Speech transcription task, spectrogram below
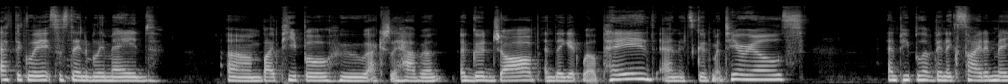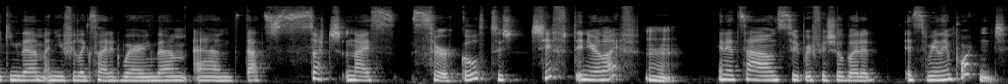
ethically, sustainably made um, by people who actually have a, a good job and they get well paid and it's good materials. And people have been excited making them and you feel excited wearing them. And that's such a nice circle to shift in your life. And it sounds superficial, but it, it's really important.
